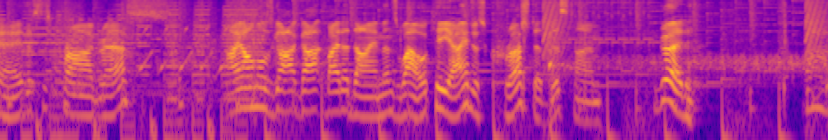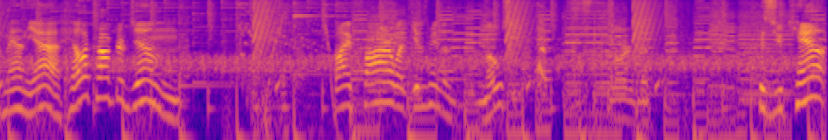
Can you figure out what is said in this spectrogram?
Okay, this is progress. I almost got got by the diamonds. Wow, okay, yeah, I just crushed it this time. Good. Oh, man, yeah, Helicopter Gym. By far what gives me the most... Because you can't,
